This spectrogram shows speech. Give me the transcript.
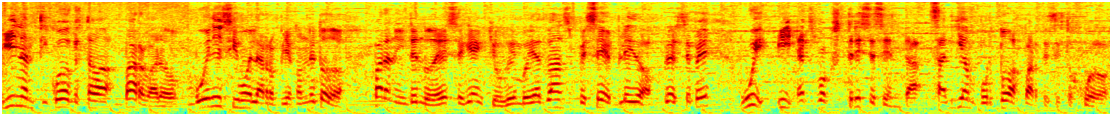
bien anticuado que estaba bárbaro, buenísimo y la rompía con de todo. Para Nintendo DS, GameCube, Game Boy Advance, PC, Play 2, PSP, Wii y Xbox 360, salían por todas partes estos juegos.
